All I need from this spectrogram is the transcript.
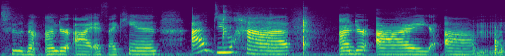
to the under eye as I can. I do have under eye um,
